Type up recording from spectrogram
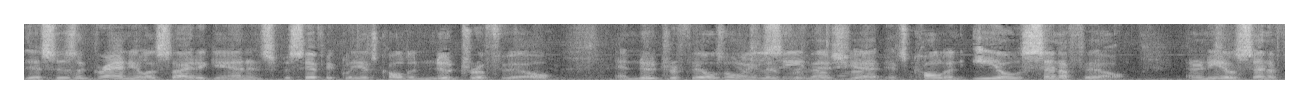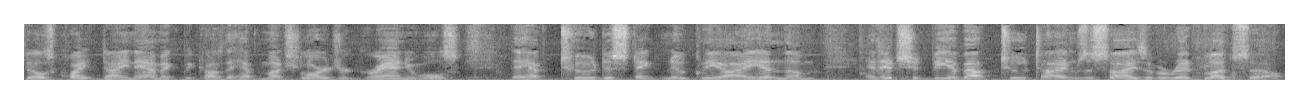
This is a granulocyte again, and specifically it's called a neutrophil. And neutrophils only live seen this yet. It's called an eosinophil. And an eosinophil is quite dynamic because they have much larger granules. They have two distinct nuclei in them, and it should be about two times the size of a red blood cell.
